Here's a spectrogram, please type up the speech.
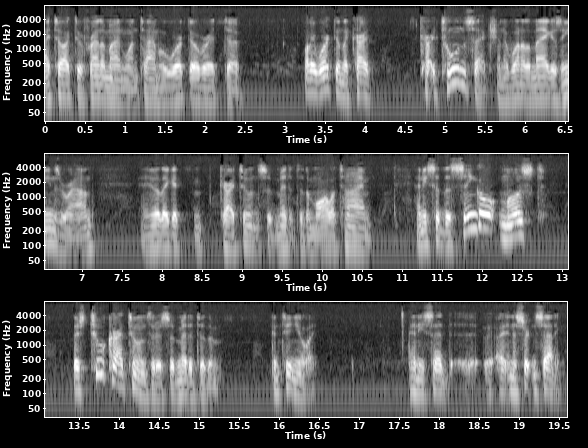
I talked to a friend of mine one time who worked over at uh, well, he worked in the car- cartoon section of one of the magazines around. And, you know, they get cartoons submitted to them all the time. And he said the single most there's two cartoons that are submitted to them continually. And he said, uh, in a certain setting.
